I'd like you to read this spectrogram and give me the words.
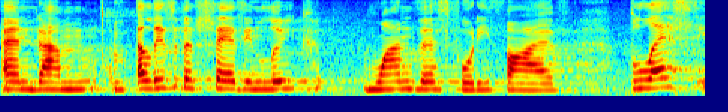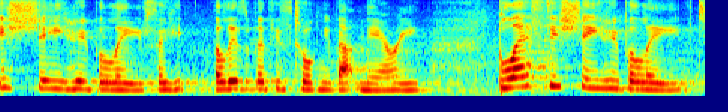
And um, Elizabeth says in Luke 1, verse 45, Blessed is she who believes. So he, Elizabeth is talking about Mary. Blessed is she who believed,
